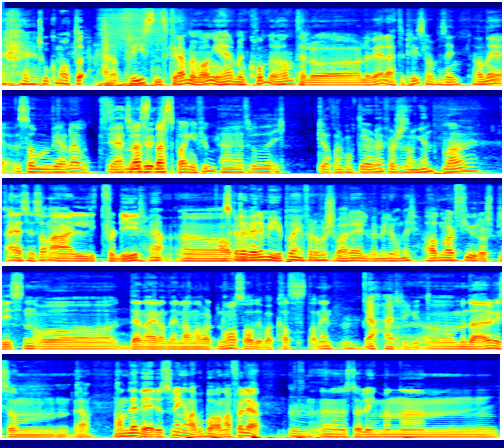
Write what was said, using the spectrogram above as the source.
2,8. Ja, prisen skremmer mange her, men kommer han til å levere etter prislappen sin? Han er, som vi har nevnt, nest mest poeng i fjor. Ja, jeg trodde ikke at han kom til å gjøre det før sesongen. Nei. Jeg syns han er litt for dyr. Ja. Uh, Han skal hadde, levere mye poeng for å forsvare 11 millioner. hadde han vært fjorårsprisen og den eierandelen han har vært nå, så hadde de bare kasta han inn. Mm. Ja, herregud. Uh, men det er jo liksom Ja, han leverer jo så lenge han er på banen, føler jeg, Mm. uh, Stirling. Men um,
